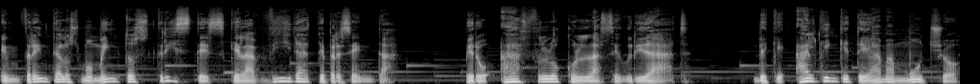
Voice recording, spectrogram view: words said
Enfrenta los momentos tristes que la vida te presenta, pero hazlo con la seguridad de que alguien que te ama mucho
